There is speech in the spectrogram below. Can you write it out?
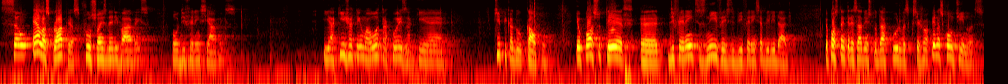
são elas próprias funções deriváveis ou diferenciáveis. E aqui já tem uma outra coisa que é típica do cálculo. Eu posso ter é, diferentes níveis de diferenciabilidade. Eu posso estar interessado em estudar curvas que sejam apenas contínuas,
